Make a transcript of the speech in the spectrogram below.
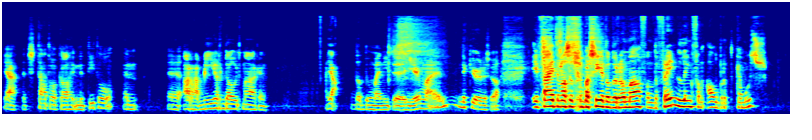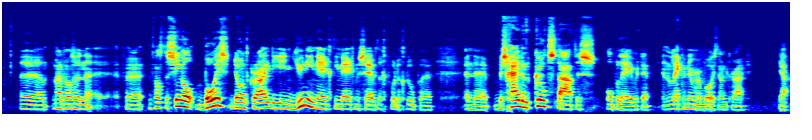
Ja, het staat ook al in de titel, een eh, Arabier doodmaken. Ja, dat doen wij niet eh, hier, maar de Cure dus wel. In feite was het gebaseerd op de roman van De Vreemdeling van Albert Camus. Eh, maar het was, een, eh, het was de single Boys Don't Cry die in juni 1979 voor de groep een bescheiden cultstatus opleverde. En een lekker nummer, Boys Don't Cry. Ja,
